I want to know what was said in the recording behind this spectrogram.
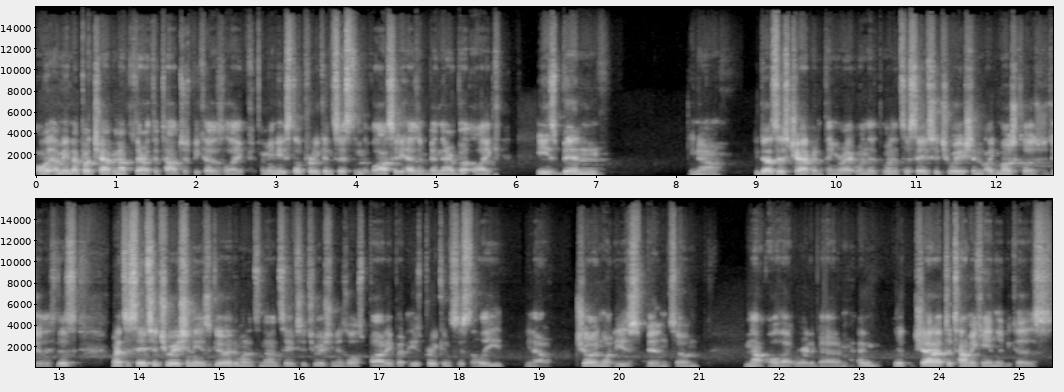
only, I mean, I put Chapman up there at the top just because, like, I mean, he's still pretty consistent. The velocity hasn't been there, but like, he's been, you know, he does this Chapman thing, right? When the when it's a safe situation, like most closers do this. He does when it's a safe situation, he's good, and when it's a non-safe situation, he's all spotty. But he's pretty consistently, you know, showing what he's been. So not all that worried about him. And shout out to Tommy Kahnle because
